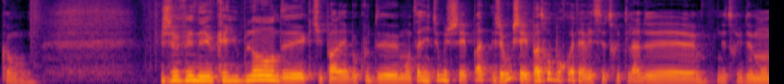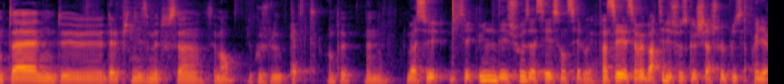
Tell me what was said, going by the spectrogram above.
Quand je venais au Caillou Blanc, de- que tu parlais beaucoup de montagne et tout, mais je savais pas. J'avoue que je savais pas trop pourquoi tu avais ce truc-là de, de trucs de montagne, de d'alpinisme, tout ça. C'est marrant. Du coup, je le capte un peu maintenant. Bah, c'est c'est une des choses assez essentielles, ouais. Enfin, c'est- ça fait partie des choses que je cherche le plus. Après, il y a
